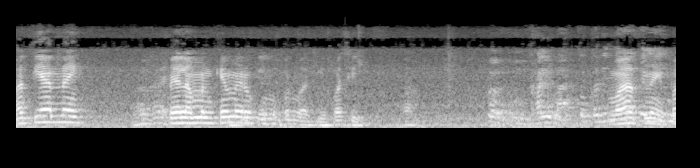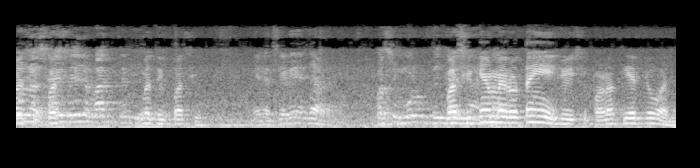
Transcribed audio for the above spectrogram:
અત્યાર નહીં. પેલા મને કેમેરો પૂરો કરવા દો પછી. વાત તો કરી વાત કે નહીં, પછી પછી- બધું પછી. એને છેડીને જાવ પછી કેમેરો ત્યાં જોઈશે પણ અત્યારે જોવા જ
